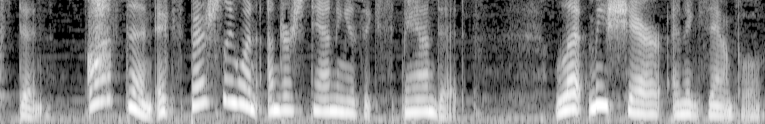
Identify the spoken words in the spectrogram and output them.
Often, often, especially when understanding is expanded. Let me share an example.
